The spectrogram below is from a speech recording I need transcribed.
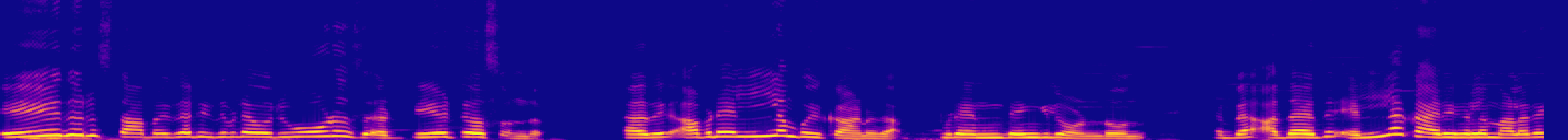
ഏതൊരു സ്ഥാപനം ഇതിവിടെ ഒരുപാട് തിയേറ്റേഴ്സ് ഉണ്ട്. അത് അവിടെ എല്ലാം പോയി കാണുക. ഇവിടെ എന്തെങ്കിലും ഉണ്ടോ എന്ന് അതായത് എല്ലാ കാര്യങ്ങളും വളരെ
